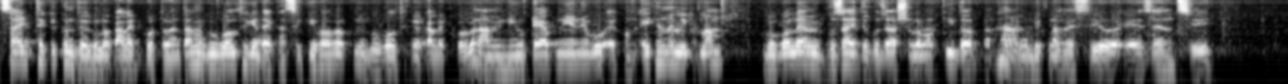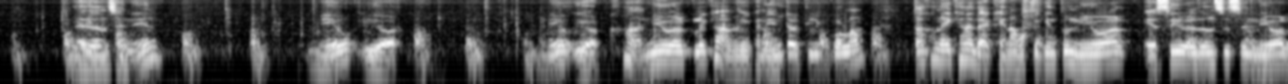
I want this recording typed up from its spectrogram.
সাইট থেকে কিন্তু এগুলো কালেক্ট করতে পারেন। তো আমি গুগল থেকে দেখাচ্ছি। কীভাবে আপনি গুগল থেকে কালেক্ট করবেন? আমি নিউ ট্যাব নিয়ে নেব। এখন এখানে লিখলাম গুগলে আমি বুঝাই দেবো যে আসলে আমার কি দরকার। হ্যাঁ আমি লিখলাম এসিও এজেন্সি এজেন্সি নিন নিউ ইয়র্ক নিউ ইয়র্ক হ্যাঁ নিউ ইয়র্ক লেখা, আমি এখানে ইন্টার ক্লিক করলাম। তখন এখানে দেখেন, আমাকে কিন্তু New York SEO agency New York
